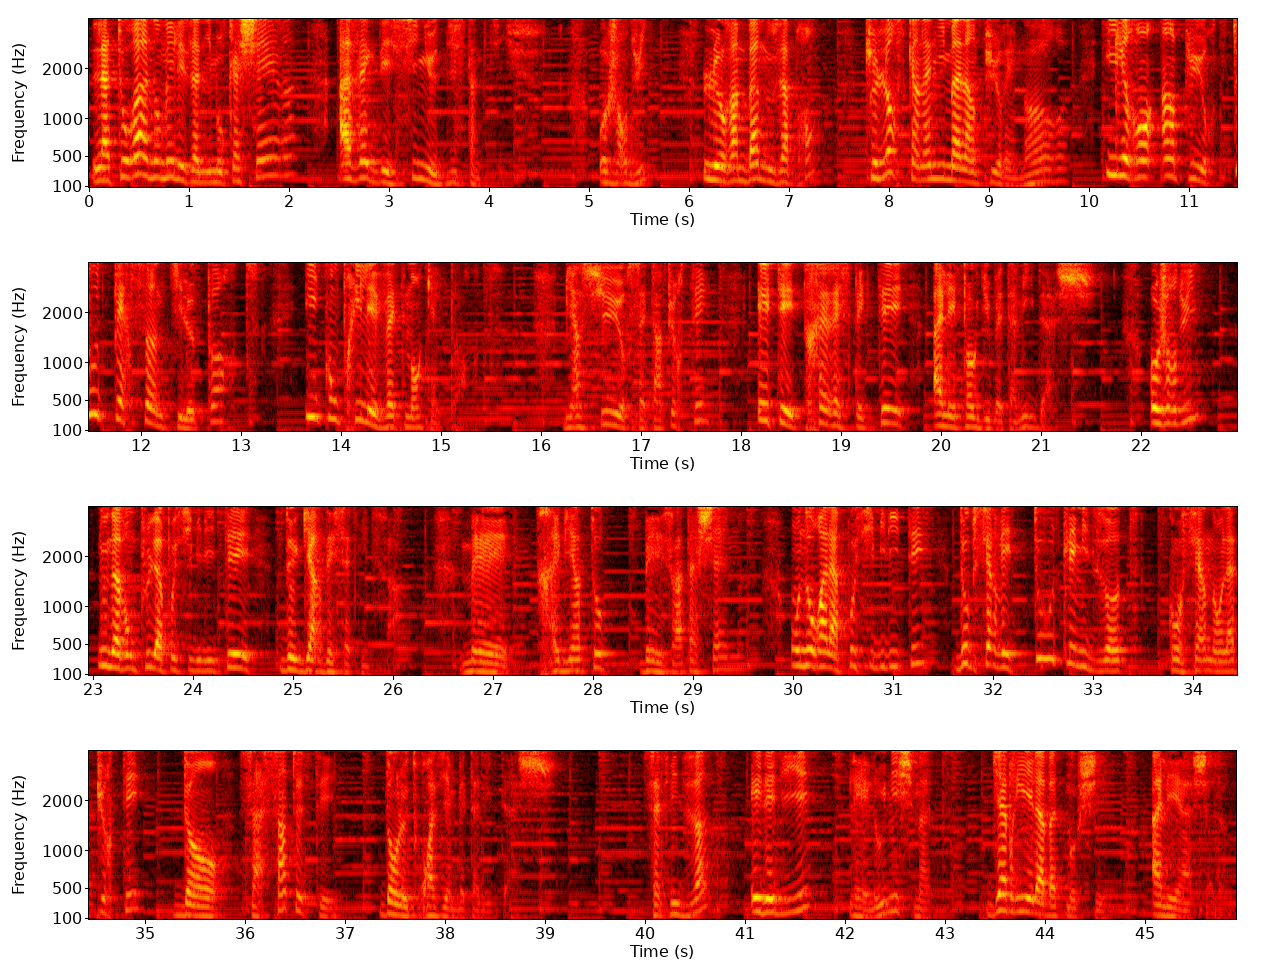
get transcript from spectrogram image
La Torah a nommé les animaux cachers avec des signes distinctifs. Aujourd'hui, le Rambam nous apprend que lorsqu'un animal impur est mort, il rend impur toute personne qui le porte, y compris les vêtements qu'elle porte. Bien sûr, cette impureté était très respectée à l'époque du Beth Amikdash. Aujourd'hui, nous n'avons plus la possibilité de garder cette mitzvah. Mais très bientôt, Bezrat Hashem, on aura la possibilité d'observer toutes les mitzvot concernant la pureté dans sa sainteté dans le troisième Beth Amikdash. Cette mitzvah est dédiée les Nishmat, Gabriela Batmoshe, Aléa Shalom.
